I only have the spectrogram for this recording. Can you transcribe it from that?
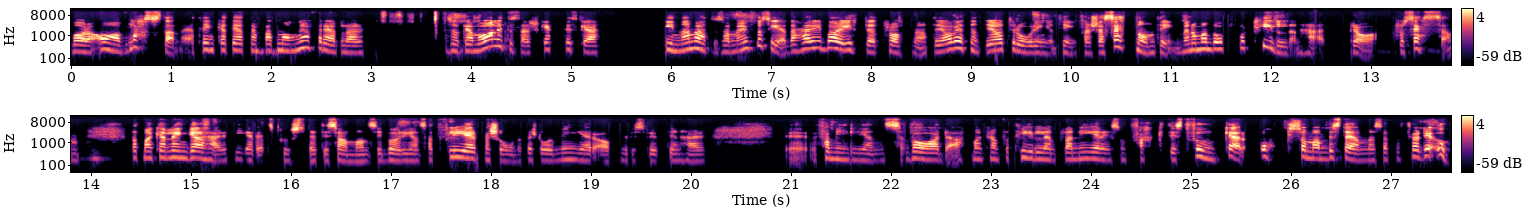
vara avlastande. Jag tänker att jag har träffat många föräldrar som kan vara lite så här skeptiska innan mötet. Så men vi får se, det här är bara ytterligare ett pratmöte. Jag vet inte, jag tror ingenting förrän jag sett någonting. Men om man då får till den här bra processen, att man kan lägga det här helhetspusslet tillsammans i början så att fler personer förstår mer av hur det ser ut i den här familjens vardag. Att man kan få till en planering som faktiskt funkar och som man bestämmer sig för att följa upp.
